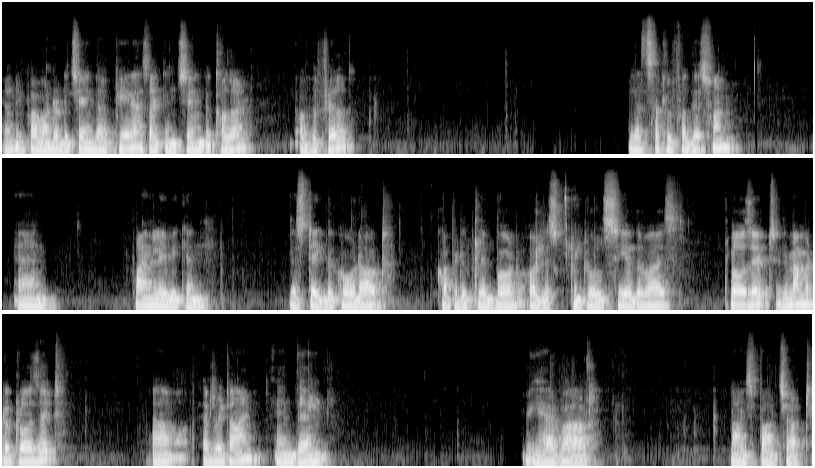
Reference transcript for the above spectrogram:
And if I wanted to change the appearance, I can change the color of the fill. Let's settle for this one. And finally, we can just take the code out, copy to clipboard or just control C otherwise. Close it. Remember to close it uh, every time. And then we have our nice bar chart.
